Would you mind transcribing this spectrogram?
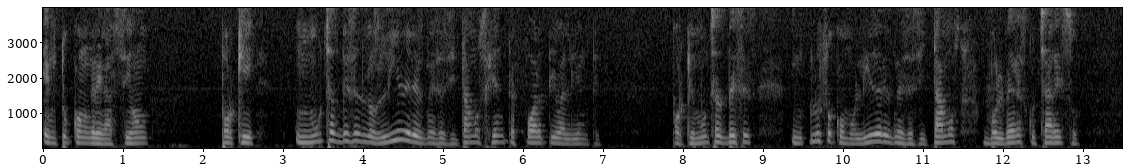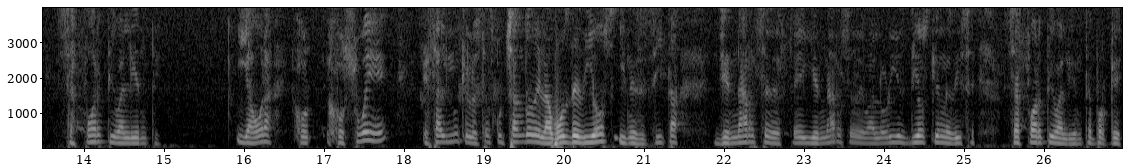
en tu congregación, porque muchas veces los líderes necesitamos gente fuerte y valiente, porque muchas veces, incluso como líderes, necesitamos volver a escuchar eso. Sea fuerte y valiente. Y ahora Josué es alguien que lo está escuchando de la voz de Dios y necesita llenarse de fe, llenarse de valor. Y es Dios quien le dice, sea fuerte y valiente, porque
